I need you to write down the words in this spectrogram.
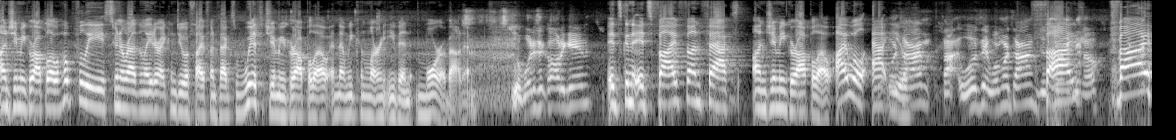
on Jimmy Garoppolo. Hopefully sooner rather than later I can do a five fun facts with Jimmy Garoppolo, and then we can learn even more about him. So what is it called again? It's gonna it's five fun facts on Jimmy Garoppolo. I will at One you. time. Five, what was it? One more time. Just so Five, you know. five,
